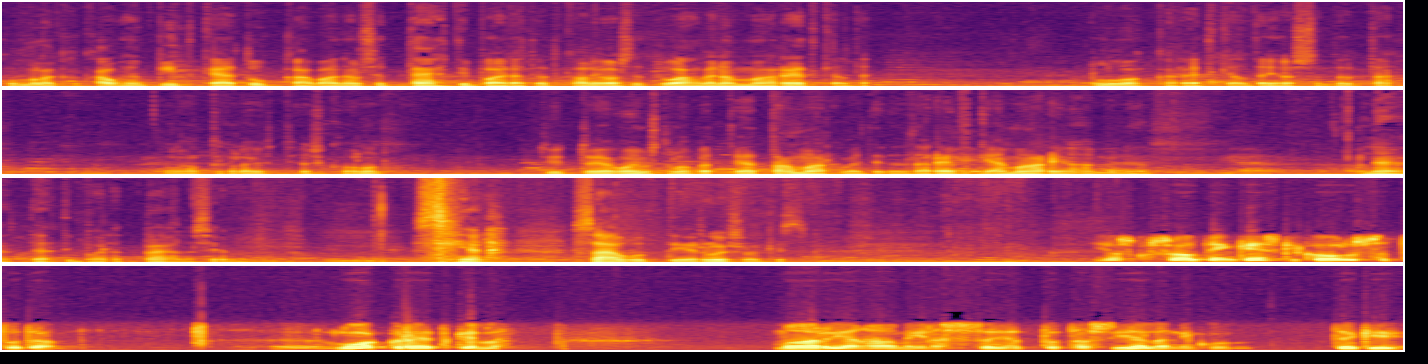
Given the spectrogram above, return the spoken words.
kummallakaan kauhean pitkää tukkaa, vaan tämmöiset tähtipaidat, jotka oli ostettu Ahvenanmaan retkeltä, luokkaretkeltä, jossa tota, Lauttakala yhteiskoulun tyttö- ja voimisteluopettaja Tamar veti tätä retkeä Maariahaminaan. Nämä tähtipaidat päällä siellä. Siellä saavuttiin Ruisrokissa joskus oltiin keskikoulussa tuota, luokkaretkellä Maarianhaminassa ja tota, siellä niin kuin, teki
